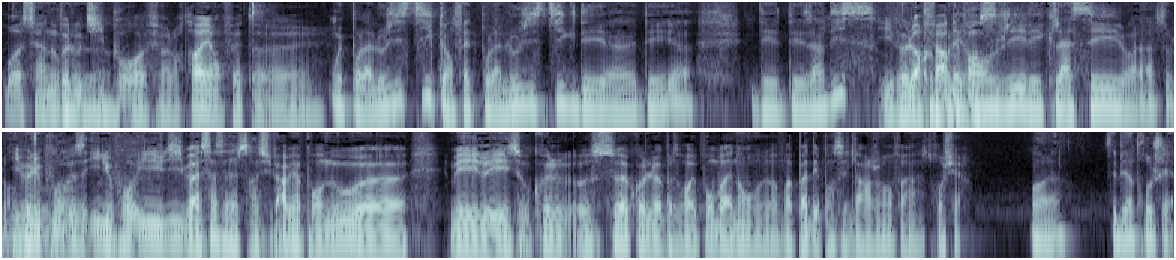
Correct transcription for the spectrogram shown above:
Bon, c'est un nouvel Euh, outil pour euh, faire leur travail en fait. euh, ouais, pour la logistique en fait pour la logistique des des, des des indices. il veut leur faire les dépenser. ranger, les classer, voilà. Ce genre Il veut lui proposer, il lui, pro- il lui dit bah ça ça sera super bien pour nous euh, mais et ce à quoi le patron répond bah non on va pas dépenser de l'argent enfin c'est trop cher. Voilà, c'est bien trop cher.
